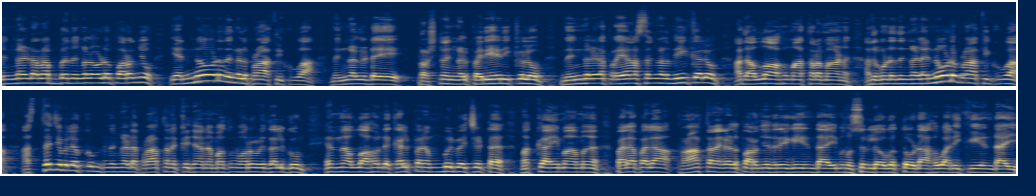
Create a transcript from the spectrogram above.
നിങ്ങളുടെ റബ്ബ് നിങ്ങളോട് പറഞ്ഞു എന്നോട് നിങ്ങൾ പ്രാർത്ഥിക്കുക. നിങ്ങളുടെ പ്രശ്നങ്ങൾ പരിഹരിക്കലും നിങ്ങളുടെ പ്രയാസങ്ങൾ നീക്കലും അത് അള്ളാഹു മാത്രമാണ്. അതുകൊണ്ട് നിങ്ങൾ എന്നോട് പ്രാർത്ഥിക്കുക. അസ്തജിബുലക്കും നിങ്ങളുടെ പ്രാർത്ഥനയ്ക്ക് ഞാൻ മറുപടി നൽകും എന്ന അള്ളാഹുവിന്റെ കൽപ്പന മുമ്പിൽ വെച്ചിട്ട് മക്ക പല പല പ്രാർത്ഥനകൾ പറഞ്ഞു തരികയുണ്ടായി മുസ്ലിം ലോകത്തോട് ആഹ്വാനിക്കുകയുണ്ടായി.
